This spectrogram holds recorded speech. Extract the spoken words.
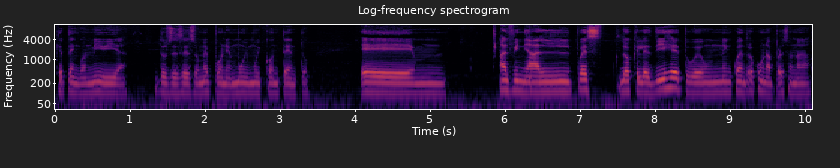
que tengo en mi vida. Entonces eso me pone muy muy contento. Em, al final, pues lo que les dije, tuve un encuentro con una persona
